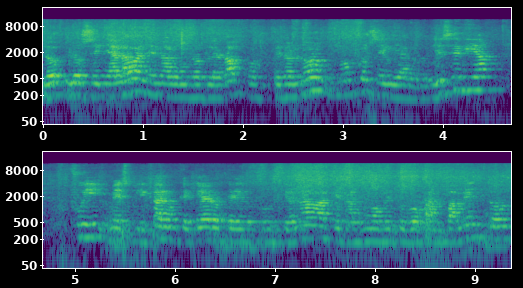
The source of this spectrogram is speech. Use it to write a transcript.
lo, señalaban en algunos legajos, pero no, no conseguía algo. Y ese día fui, me explicaron que claro que funcionaba, que en algún momento hubo campamentos,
